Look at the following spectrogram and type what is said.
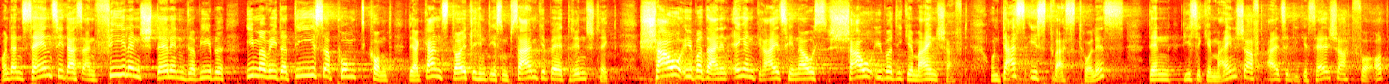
Und dann sehen Sie, dass an vielen Stellen in der Bibel immer wieder dieser Punkt kommt, der ganz deutlich in diesem Psalmgebet drinsteckt. Schau über deinen engen Kreis hinaus, schau über die Gemeinschaft. Und das ist was Tolles, denn diese Gemeinschaft, also die Gesellschaft vor Ort,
